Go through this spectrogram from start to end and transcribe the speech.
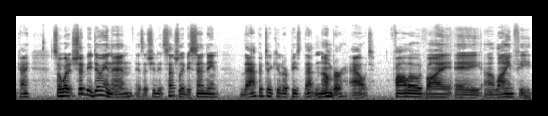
Okay, so what it should be doing then is it should essentially be sending that particular piece, that number out, followed by a uh, line feed.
